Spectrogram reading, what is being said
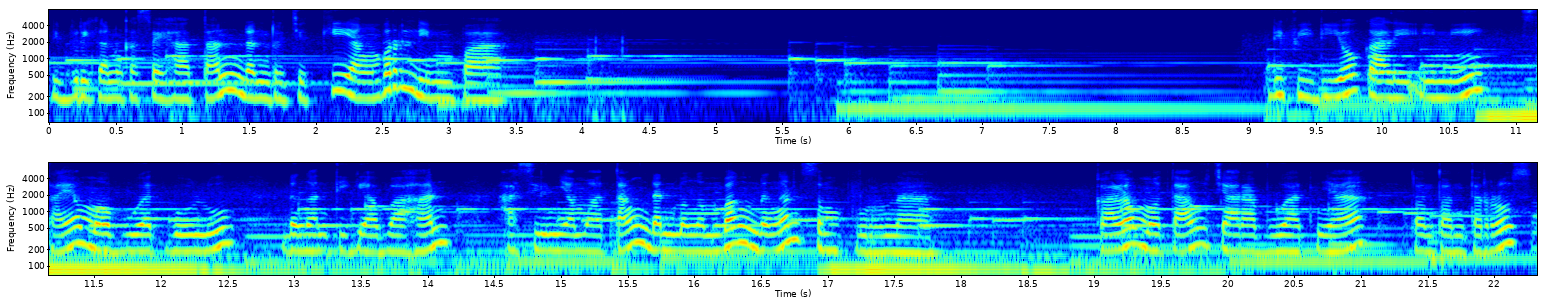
diberikan kesehatan dan rezeki yang berlimpah. Di video kali ini, saya mau buat bolu dengan tiga bahan, hasilnya matang dan mengembang dengan sempurna. Kalau mau tahu cara buatnya, tonton terus,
